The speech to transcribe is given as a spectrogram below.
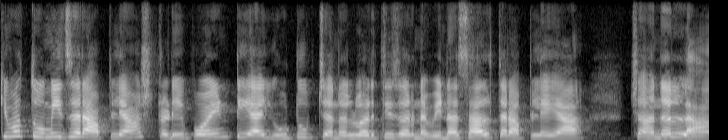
किंवा तुम्ही जर आपल्या स्टडी पॉईंट या यूट्यूब चॅनलवरती जर नवीन असाल तर आपल्या या चॅनलला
